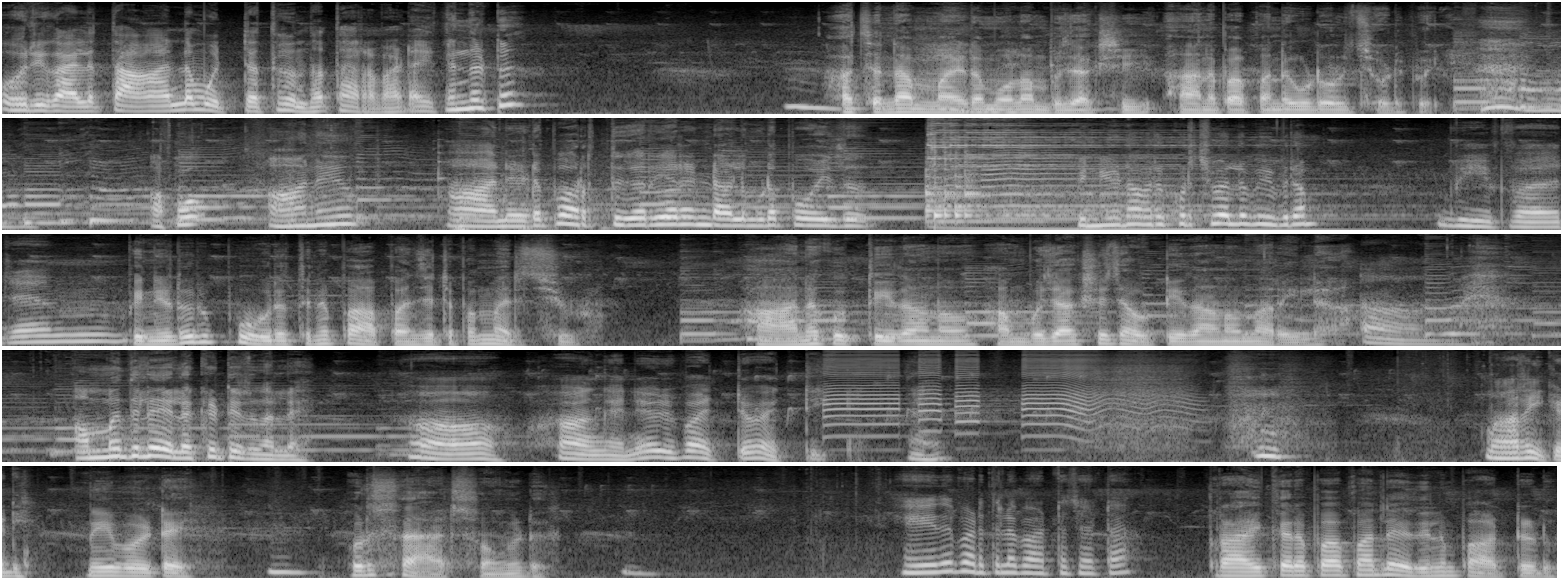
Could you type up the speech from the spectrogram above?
ഒരു കാലത്ത് ആന മുറ്റത്ത് നിന്ന തറവാടായി. എന്നിട്ട്? അച്ഛന്റെ അമ്മായിയുടെ മോൾ അമ്പുജാക്ഷി ആനപ്പാപ്പാന്റെ കൂടെ ഒളിച്ചോടിപ്പോയി. അപ്പോ ആനയോ ആനയുടെ പുറത്ത് കയറിയ രണ്ടാളും കൂടെ പോയത്. പിന്നീട് അവരെ കുറിച്ച് വല്ല വിവരം? വിവരം. പിന്നീട് ഒരു പൂരത്തിന് പാപ്പാഞ്ചിറ്റപ്പം മരിച്ചു. ആന കുത്തിയതാണോ അമ്പുജാക്ഷി ചവിട്ടിയതാണോ എന്നറിയില്ല. ആ. അമ്മ ഇതിലെ ഇലക്കിട്ടിരുന്നല്ലേ ആ അങ്ങനെ ഒരു പറ്റു പറ്റി. ഹും. മാറിക്കടി നീ പോയിട്ടേ ഒരു സാഡ് സോങ് ഇട്. ഏത് പടത്തിലെ പാട്ടാ ചേട്ടാ? പ്രായക്കര പാപ്പാല്ലേ ഏതെങ്കിലും പാട്ടിടു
